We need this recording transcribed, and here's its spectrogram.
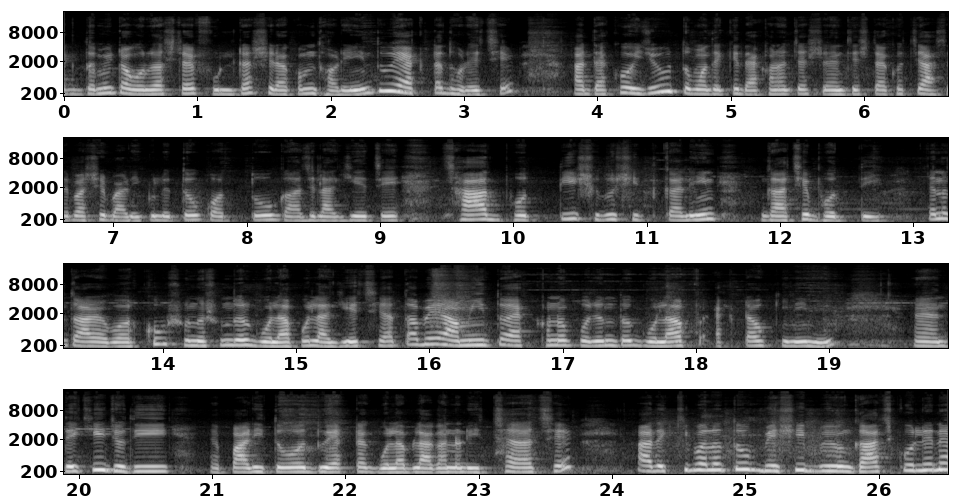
একদমই টগর গাছটার ফুলটা সেরকম ধরেনি দু একটা ধরেছে। আর দেখো ওই যে তোমাদেরকে দেখানোর চেষ্টা চেষ্টা করছে, আশেপাশের বাড়িগুলোতেও কত গাছ লাগিয়েছে। ছাদ ভর্তি, শুধু শীতকালীন গাছে ভর্তি। জানো তো আর খুব সুন্দর সুন্দর গোলাপও লাগিয়েছে। আর তবে আমি তো এখনও পর্যন্ত গোলাপ একটাও কিনিনি। দেখি যদি পারি তো দু একটা গোলাপ লাগানোর ইচ্ছা আছে। আর কি বলো তো বেশি গাছ করলে না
